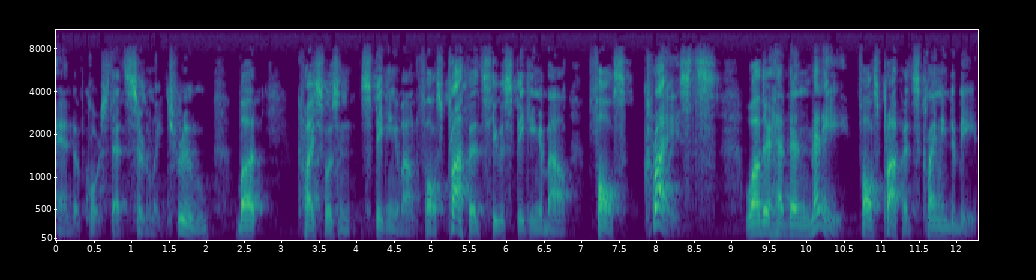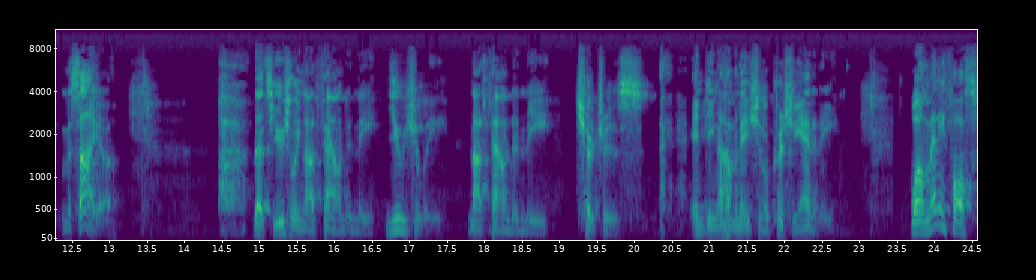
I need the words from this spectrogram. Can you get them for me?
And of course, that's certainly true, but Christ wasn't speaking about false prophets, he was speaking about false Christs. While there have been many false prophets claiming to be Messiah, that's usually not found in the usually not found in the churches in denominational Christianity. While many false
